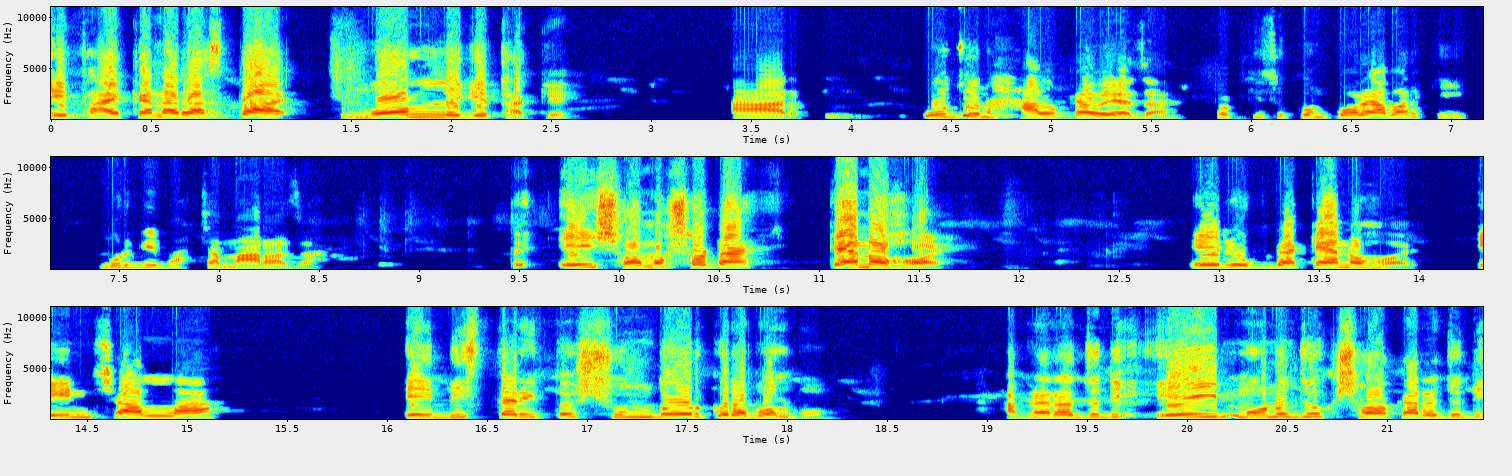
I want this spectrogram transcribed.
এই পায়খানা রাস্তায় মল লেগে থাকে। আর ওজন হালকা হয়ে যায়, তো কিছুক্ষণ পরে আবার কি? মুরগির বাচ্চা মারা যায়। তো এই সমস্যাটা কেন হয়? এই রোগটা কেন হয়? ইনশাল্লাহ এই বিস্তারিত সুন্দর করে বলব। আপনারা যদি এই মনোযোগ সহকারে যদি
